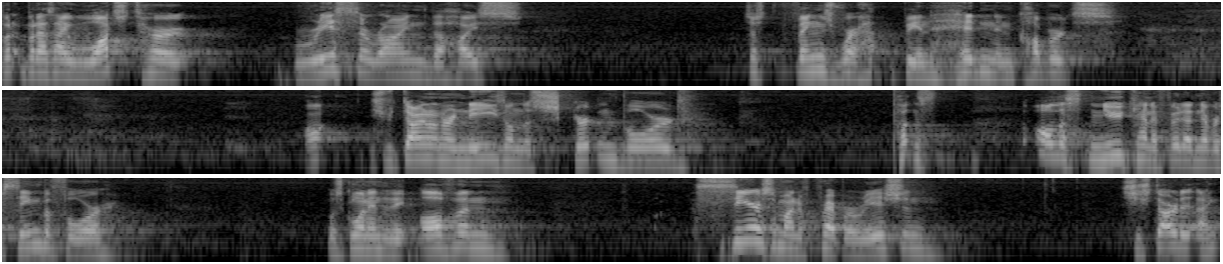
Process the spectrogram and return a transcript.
but, but as I watched her race around the house, just things were being hidden in cupboards. Oh, she was down on her knees on the skirting board, putting all this new kind of food I'd never seen before was going into the oven, serious amount of preparation. She started, I think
